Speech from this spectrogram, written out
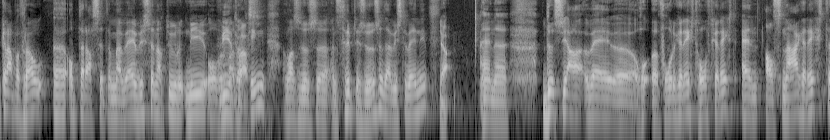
knappe vrouw uh, op terras zitten. Maar wij wisten natuurlijk niet over Wie wat het was. ging. Het was dus uh, een stripteaseuse, dat wisten wij niet. Ja. En, uh, dus ja, wij voorgerecht, hoofdgerecht en als nagerecht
